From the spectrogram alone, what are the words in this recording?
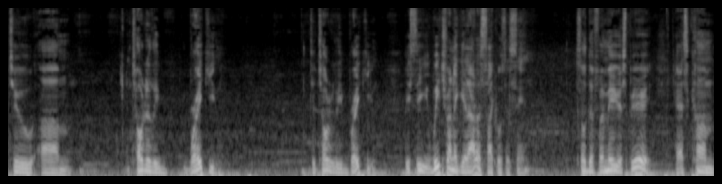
to um, totally break you. To totally break you. You see, we trying to get out of cycles of sin. So the familiar spirit has come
